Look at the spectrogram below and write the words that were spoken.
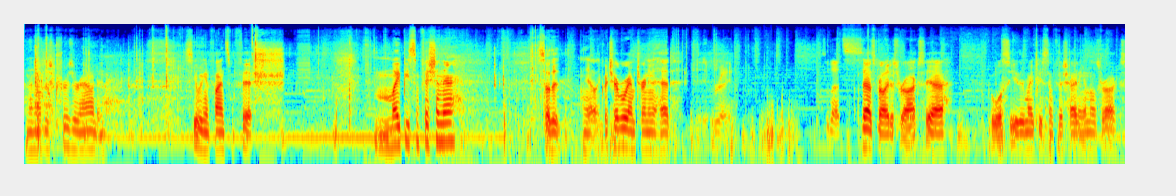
And then I'll just cruise around and see if we can find some fish. Might be some fish in there. So that, yeah, like whichever way I'm turning the head, Right. So that's that's probably just rocks, yeah. But we'll see, there might be some fish hiding in those rocks.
